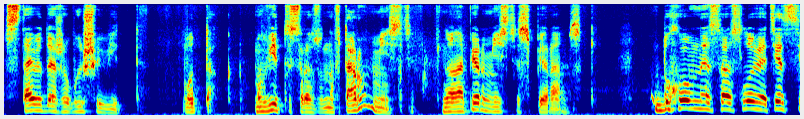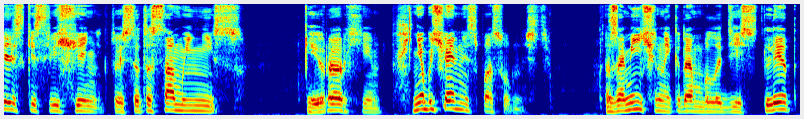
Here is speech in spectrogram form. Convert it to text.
Ставят даже выше Витта. Вот так. Ну, Витта сразу на втором месте, но на первом месте Спиранский. Духовное сословие, отец сельский священник, то есть это самый низ иерархии. Необычайные способности. Замеченный, когда ему было 10 лет,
